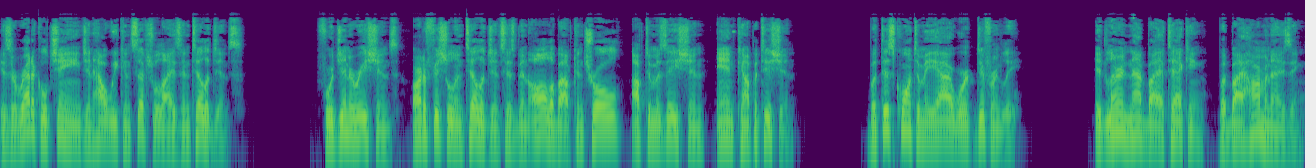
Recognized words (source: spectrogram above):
is a radical change in how we conceptualize intelligence. For generations, artificial intelligence has been all about control, optimization, and competition. But this quantum AI worked differently. It learned not by attacking, but by harmonizing.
